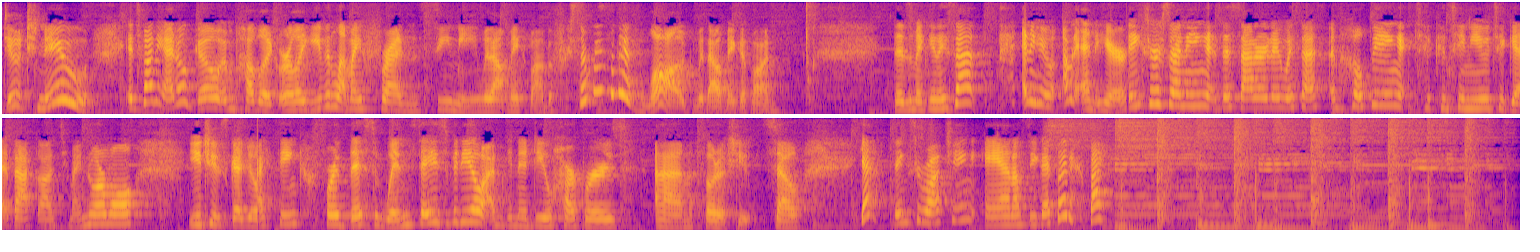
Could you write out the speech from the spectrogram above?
Don't know. It's funny, I don't go in public or like even let my friends see me without makeup on, but for some reason I vlog without makeup on. Doesn't make any sense. Anywho, I'm gonna end it here. Thanks for spending this Saturday with us. I'm hoping to continue to get back onto my normal YouTube schedule. I think for this Wednesday's video, I'm gonna do Harper's um, photo shoot. So yeah, thanks for watching and I'll see you guys later. Bye.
